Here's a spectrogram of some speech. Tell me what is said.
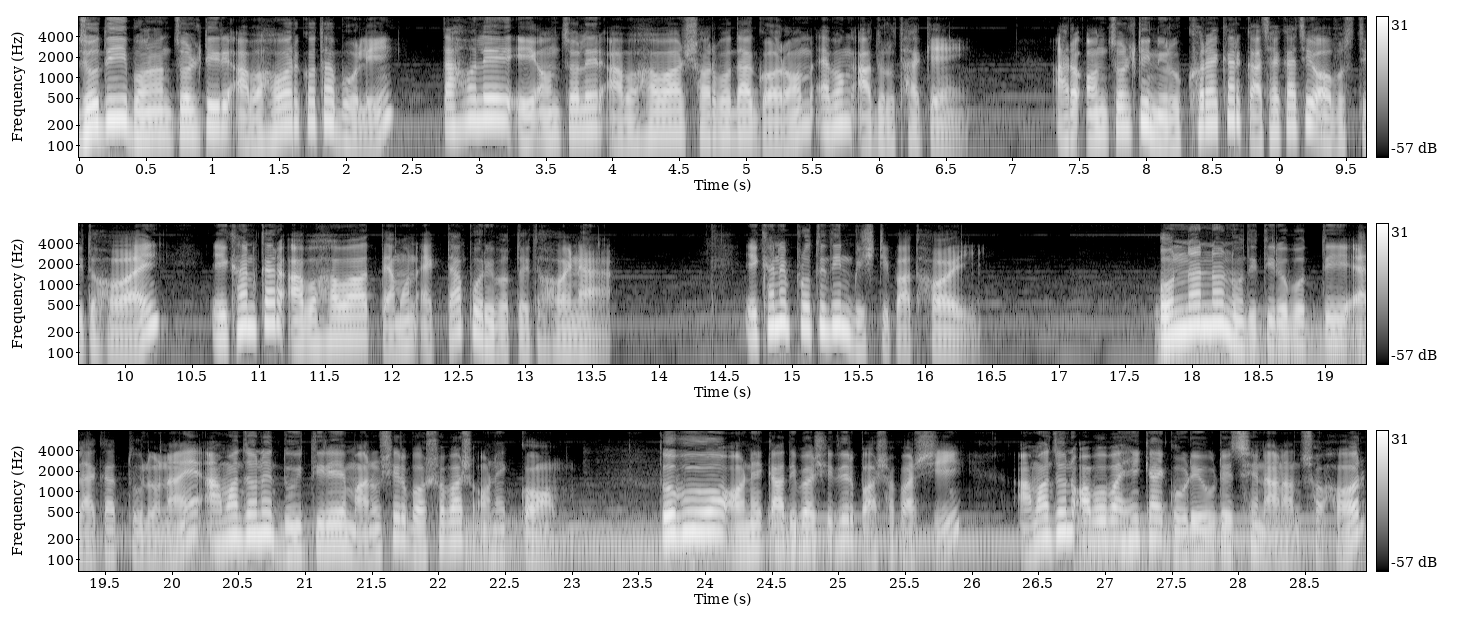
যদি বনাঞ্চলটির আবহাওয়ার কথা বলি, তাহলে এই অঞ্চলের আবহাওয়া সর্বদা গরম এবং আর্দ্র থাকে। আর অঞ্চলটি নিরক্ষরেখার কাছাকাছি অবস্থিত হওয়ায় এখানকার আবহাওয়া তেমন একটা পরিবর্তিত হয় না। এখানে প্রতিদিন বৃষ্টিপাত হয়। অন্যান্য নদী তীরবর্তী এলাকার তুলনায় আমাজনের দুই তীরে মানুষের বসবাস অনেক কম। তবুও অনেক আদিবাসীদের পাশাপাশি আমাজন অববাহিকায় গড়ে উঠেছে নানান শহর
